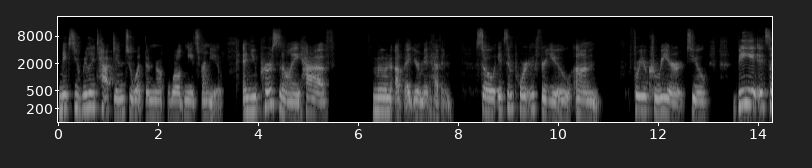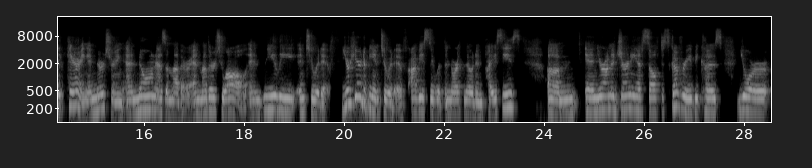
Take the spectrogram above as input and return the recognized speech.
makes you really tapped into what the world needs from you. And you personally have moon up at your midheaven. So it's important for you, um, for your career to be, it's like caring and nurturing and known as a mother and mother to all and really intuitive. You're here to be intuitive, obviously, with the North Node in Pisces. Um, and you're on a journey of self discovery because your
